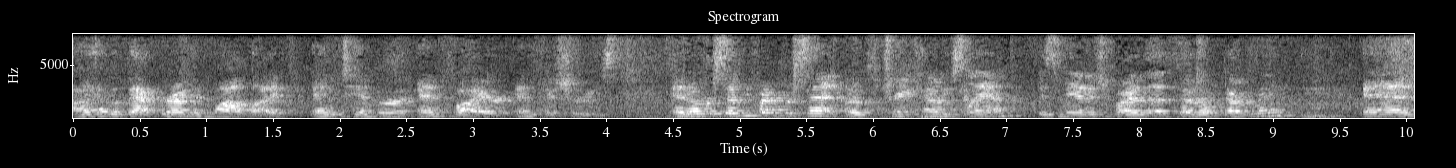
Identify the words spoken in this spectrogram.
I have a background in wildlife and timber and fire and fisheries. And over seventy-five percent of Trinity County's land is managed by the federal government. And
